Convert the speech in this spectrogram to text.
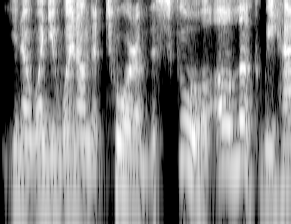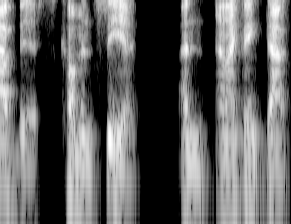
you know, when you went on the tour of the school. Oh, look, we have this. Come and see it. And and I think that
